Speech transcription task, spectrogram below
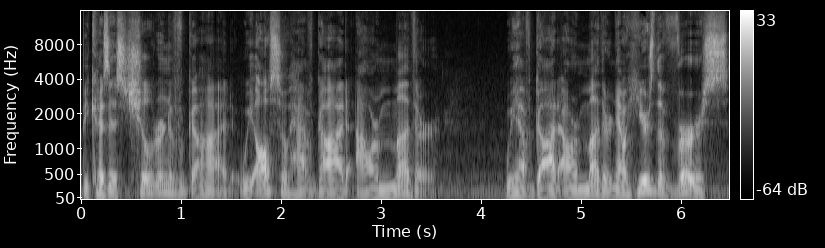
because as children of God, we also have God our mother. We have God our mother. Now, here's the verse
